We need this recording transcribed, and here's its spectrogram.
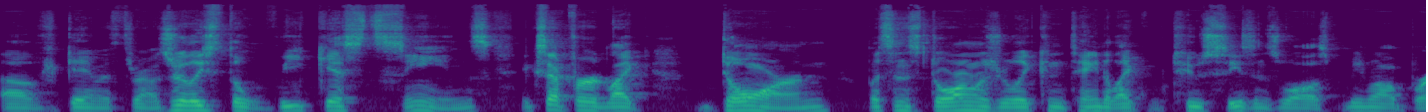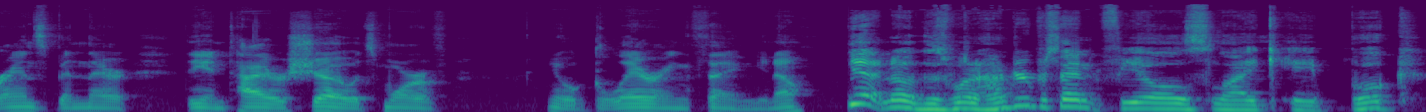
of Game of Thrones, or at least the weakest scenes, except for like Dorne. But since Dorne was really contained to like two seasons, while meanwhile Bran's been there the entire show, it's more of you know a glaring thing, you know? Yeah, no, this 100% feels like a book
